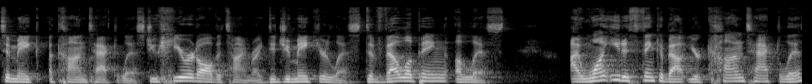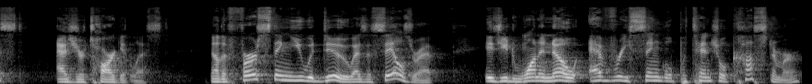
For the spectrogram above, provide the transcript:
to make a contact list. You hear it all the time, right? Did you make your list? Developing a list. I want you to think about your contact list as your target list. Now, the first thing you would do as a sales rep is you'd want to know every single potential customer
